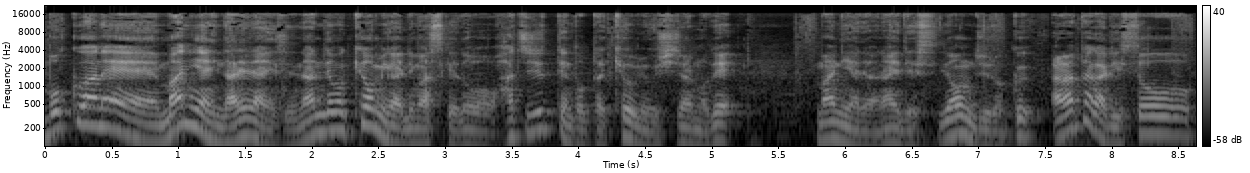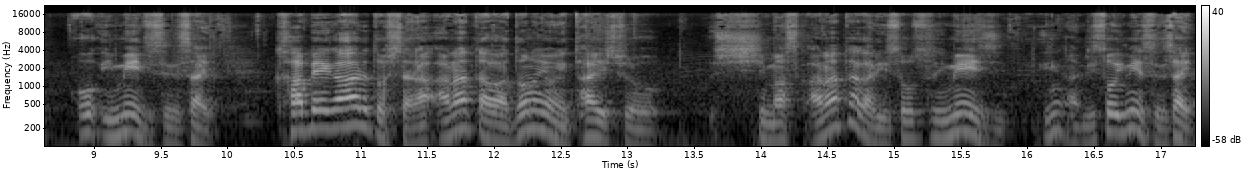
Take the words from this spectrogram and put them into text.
僕はねマニアになれないですね。何でも興味がありますけど80点取ったら興味を失うのでマニアではないです。46あなたが理想をイメージする際壁があるとしたらあなたはどのように対処しますか？あなたが理想するイメージ理想をイメージする際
